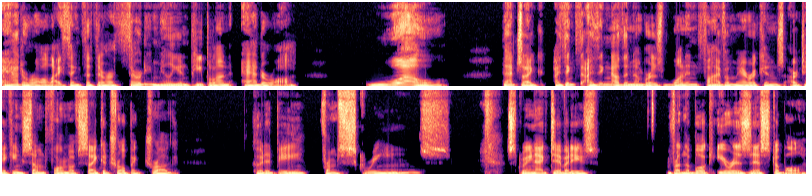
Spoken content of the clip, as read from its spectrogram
Adderall, I think, that there are 30 million people on Adderall. Whoa. That's like I think I think now the number is 1 in 5 Americans are taking some form of psychotropic drug. Could it be from screens? Screen activities. From the book Irresistible,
